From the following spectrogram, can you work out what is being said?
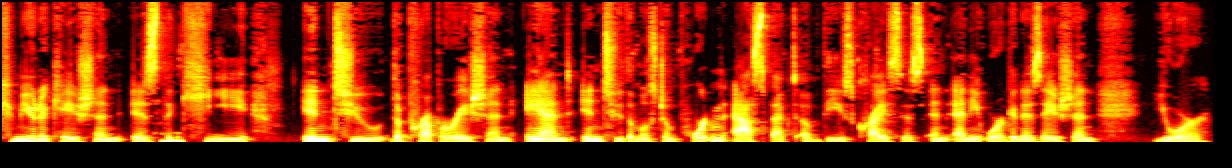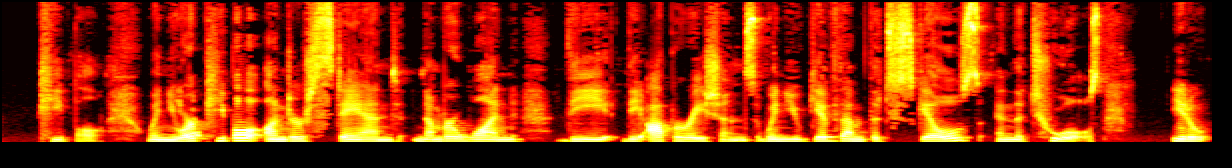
communication is the key into the preparation and into the most important aspect of these crises in any organization your people. When your people understand number one the the operations when you give them the skills and the tools you know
